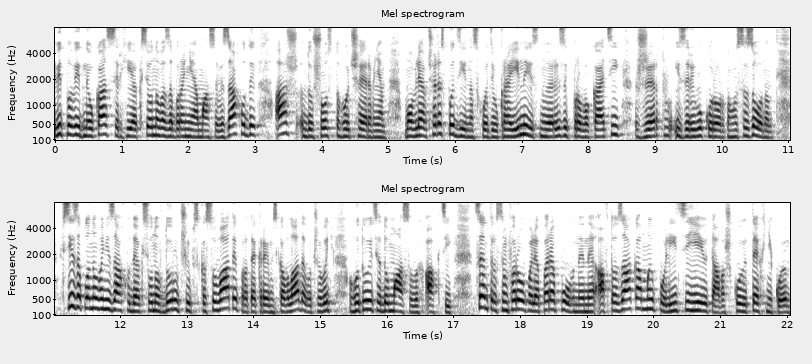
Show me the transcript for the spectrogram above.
Відповідний указ Сергія Аксьонова забороняє масові заходи аж до 6 червня. Мовляв, через події на сході України існує ризик провокацій, жертв і зриву курортного сезону. Всі заплановані заходи Аксьонов доручив скасувати, проте кримська влада, вочевидь, готується до масових акцій. Центр Симферополя переповнений автозаками, поліцією та важкою технікою.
